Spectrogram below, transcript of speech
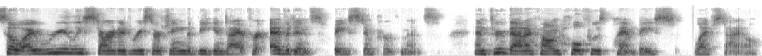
So I really started researching the vegan diet for evidence based improvements. And through that, I found whole foods plant based lifestyle.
